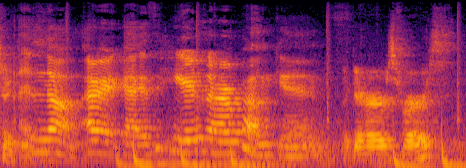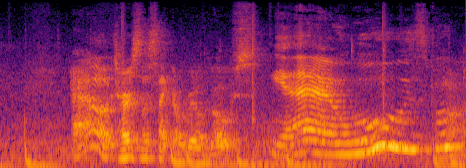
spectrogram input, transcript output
Take this. No. Alright, guys. Here's our pumpkin. Look at hers first. Ouch, hers looks like a real ghost. Yeah. Woo, spook.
